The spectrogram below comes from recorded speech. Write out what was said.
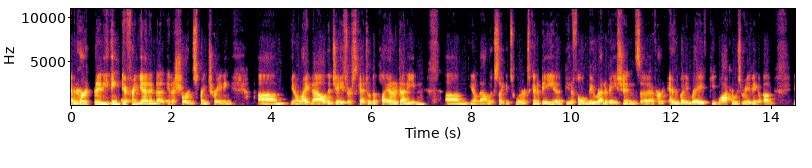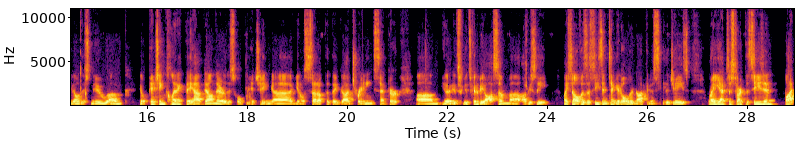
I haven't heard anything different yet in a, in a shortened spring training. Um, you know, right now the Jays are scheduled to play out of Dunedin. Um, you know, that looks like it's where it's going to be. Uh, beautiful new renovations. Uh, I've heard everybody rave. Pete Walker was raving about, you know, this new, um, you know, pitching clinic they have down there. This whole pitching, uh, you know, setup that they've got, training center. Um, you know, it's it's going to be awesome. Uh, obviously, myself as a season ticket holder, not going to see the Jays right yet to start the season, but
